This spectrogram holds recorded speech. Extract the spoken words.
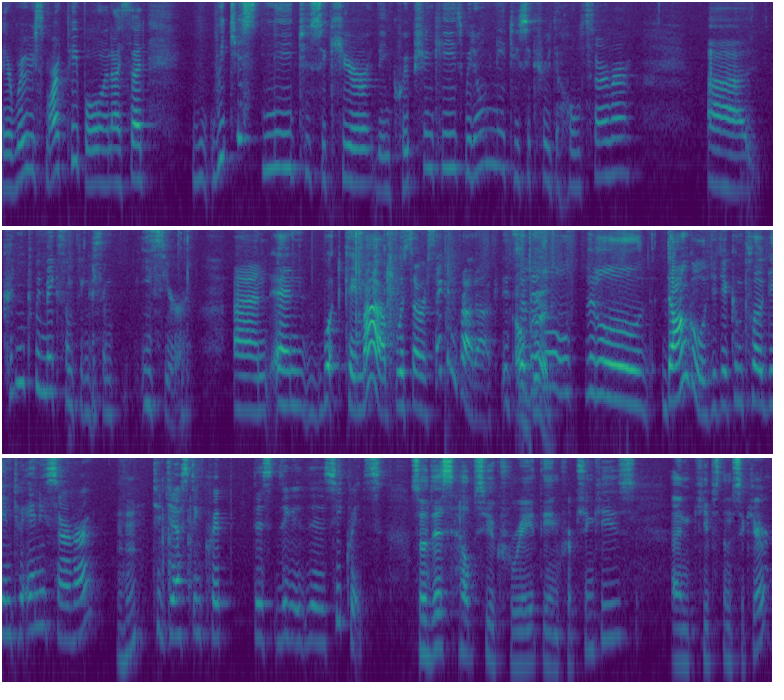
they're really smart people, and I said, we just need to secure the encryption keys. We don't need to secure the whole server. Uh, couldn't we make something sim- easier? And and what came up was our second product. It's Oh, a good. little little dongle that you can plug into any server Mhm. to just encrypt this, the, the secrets. So this helps you create the encryption keys and keeps them secure?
